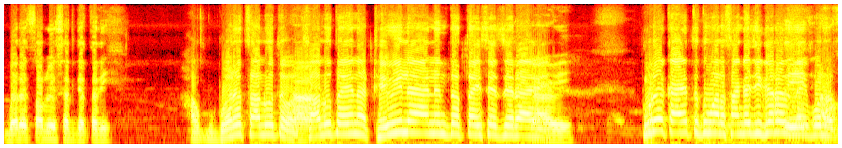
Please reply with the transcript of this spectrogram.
बरं चालू आहे सध्या तरी. हा बरं चालू होतं. चालू तर आहे ना. ठेवीला आल्यानंतर तैसेचे राहावे. पुढे काय तर तुम्हाला सांगायची गरज नाही बोलून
